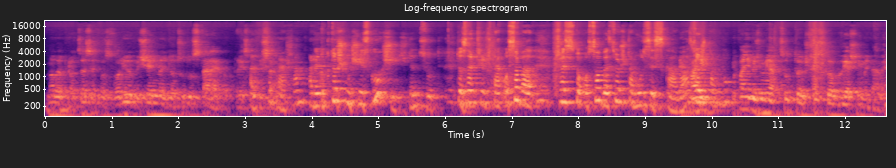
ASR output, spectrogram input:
Nowe procesy pozwoliłyby sięgnąć do cudu starego, to jest Ale opisane. przepraszam, ale to ktoś musi zgłosić ten cud. To znaczy, że ta osoba przez tą osobę coś tam uzyskała, coś Pan Bóg. Jak Pani będzie miała cud, to już wszystko wyjaśnimy dalej.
